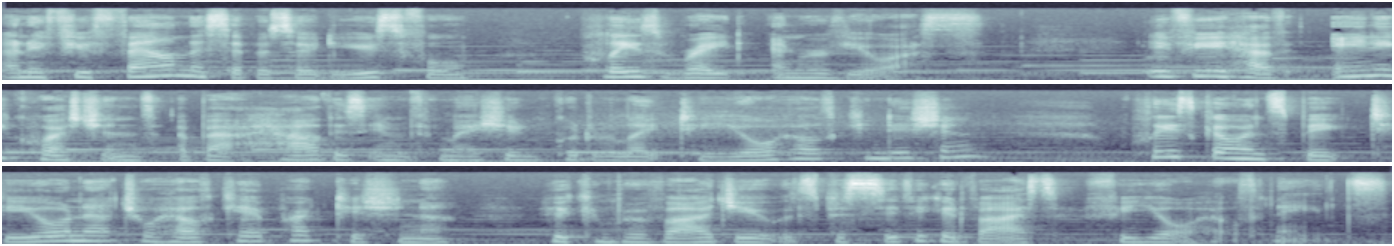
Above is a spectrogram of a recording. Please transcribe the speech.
And if you found this episode useful, please rate and review us. If you have any questions about how this information could relate to your health condition, please go and speak to your natural healthcare practitioner who can provide you with specific advice for your health needs.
